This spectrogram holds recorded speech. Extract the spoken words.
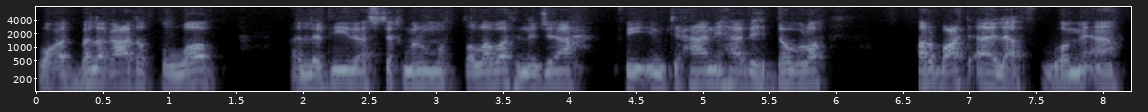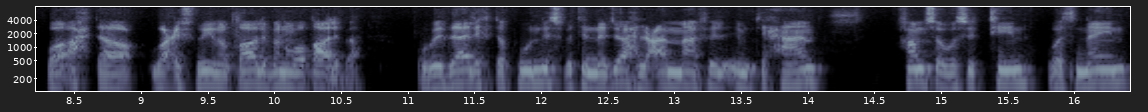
وقد بلغ عدد الطلاب الذين استكملوا متطلبات النجاح في امتحان هذه الدورة أربعة آلاف ومائة وأحد وعشرين طالبا وطالبة. وبذلك تكون نسبة النجاح العامة في الامتحان خمسة وستين واثنين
